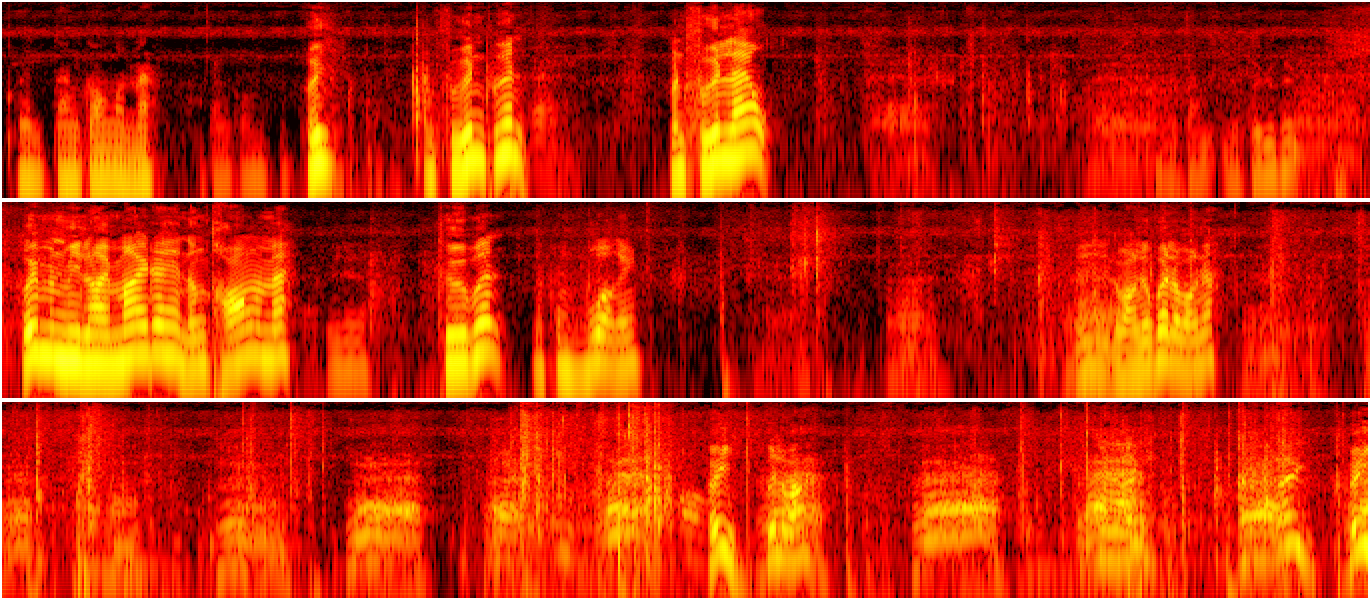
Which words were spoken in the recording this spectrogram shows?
เพื่อนตั้งกล้องก่อนนะตั้งกล้องเพื่อนเฮ้ย มันฟื้นเพื่อน มันฟื้นแล้วตั้งเพื่อนเพื่อนเฮ้ยมันมีรอยไหม้ด้วยเห็นตรงท้องมันไหมเฮ้ยเดี๋ยวถือเพื่อนเดี๋ยวผมบวกเองเฮ้ยระวังนะเพื่อนระวังนะ เฮ้ยเพื่อนระวังเฮ้ยเฮ้ย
